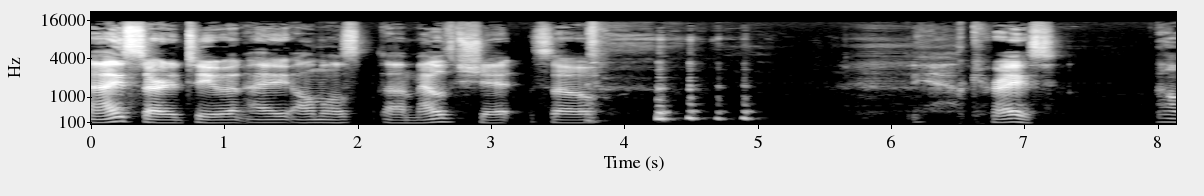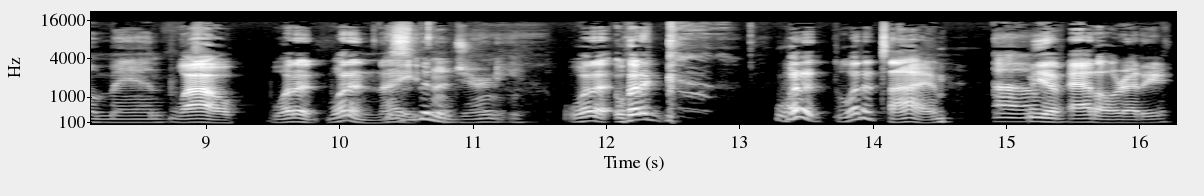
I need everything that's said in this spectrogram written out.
And I started to, and I almost uh, mouth shit. So, yeah, Christ, Oh man, wow, what a what a night! this has been a journey. what a what a what a what a time Um, we have had already.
